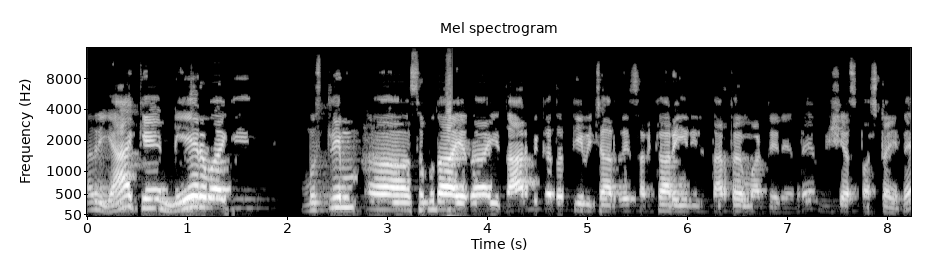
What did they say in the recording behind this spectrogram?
ಆದ್ರೆ ಯಾಕೆ ನೇರವಾಗಿ ಮುಸ್ಲಿಂ ಸಮುದಾಯದ ಈ ಧಾರ್ಮಿಕ ದತ್ತಿ ವಿಚಾರದಲ್ಲಿ ಸರ್ಕಾರ ಈ ರೀತಿ ತಾರತಮ್ಯ ಮಾಡ್ತಾ ಇದೆ ಅಂದ್ರೆ ವಿಷಯ ಸ್ಪಷ್ಟ ಇದೆ.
